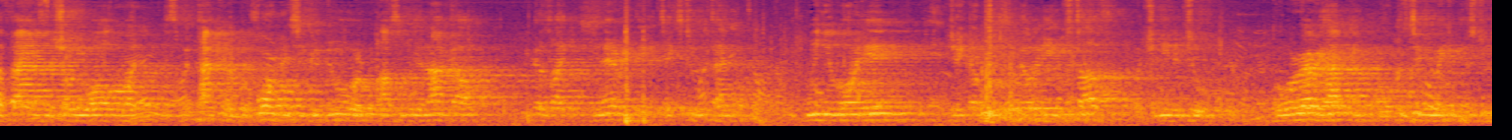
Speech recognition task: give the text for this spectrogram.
the fans and show you all what spectacular performance he could do, or possibly a knockout. Because, like in everything, it takes two to tango. When you're going in, Jacob's ability was tough, but you needed two. But we're very happy, we'll continue making history.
